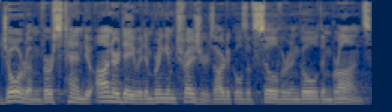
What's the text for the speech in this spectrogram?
Joram, verse 10, to honor David and bring him treasures, articles of silver and gold and bronze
